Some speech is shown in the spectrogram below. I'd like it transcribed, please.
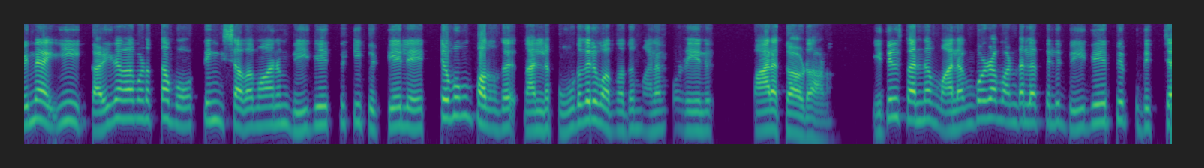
പിന്നെ ഈ കഴിഞ്ഞ തവണത്തെ വോട്ടിംഗ് ശതമാനം ബി ജെ പിക്ക് കിട്ടിയതിൽ ഏറ്റവും പങ്ക് നല്ല കൂടുതൽ വന്നത് മലമ്പുഴയിൽ പാലക്കാടാണ്. ഇതിൽ തന്നെ മലമ്പുഴ മണ്ഡലത്തിൽ ബി ജെ പി പിടിച്ച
